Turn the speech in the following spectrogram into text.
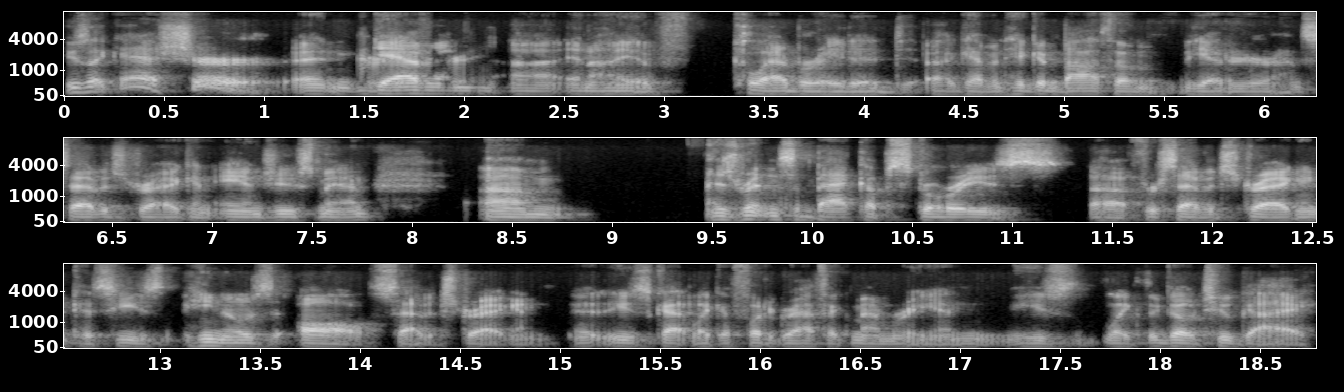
He's like, "Yeah, sure." And Gavin uh, and I have collaborated. Uh, Gavin Higginbotham, the editor on Savage Dragon and Juiceman, um, has written some backup stories uh, for Savage Dragon because he's he knows all Savage Dragon. He's got like a photographic memory, and he's like the go-to guy.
